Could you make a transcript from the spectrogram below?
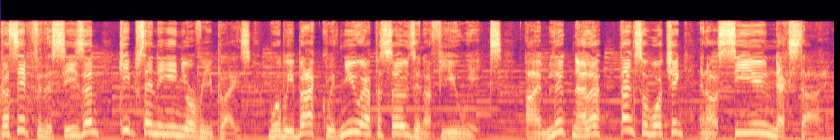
That's it for this season. Keep sending in your replays. We'll be back with new episodes in a few weeks. I'm Luke Neller, thanks for watching, and I'll see you next time.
